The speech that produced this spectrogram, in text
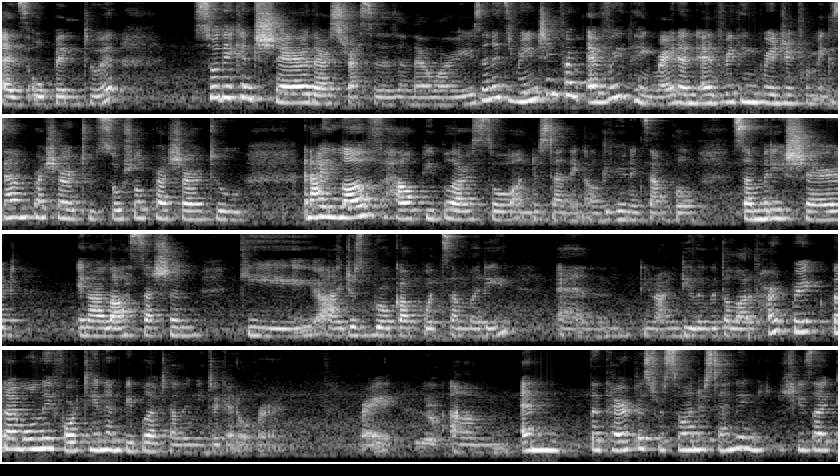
as open to it. So they can share their stresses and their worries and it's ranging from everything right? And everything ranging from exam pressure to social pressure to and i love how people are so understanding. I'll give you an example. Somebody shared in our last session ki i just broke up with somebody and you know i'm dealing with a lot of heartbreak but i'm only 14 and people are telling me to get over it right? Yeah. um, and the therapist was so understanding. She's like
